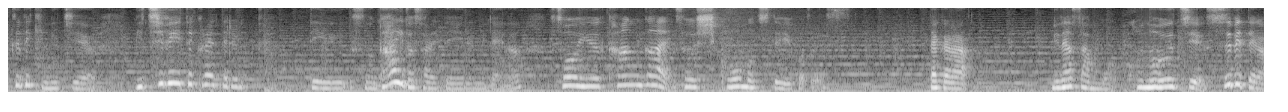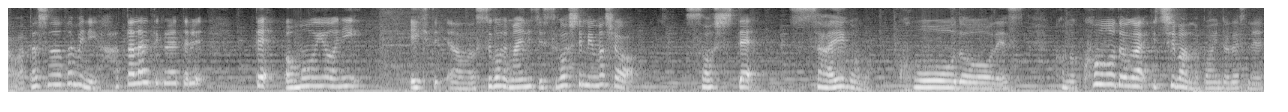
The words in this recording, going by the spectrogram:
くべき道へ導いてくれてるっていうそのガイドされているみたいなそういう考えそういう思考を持つということです。だから皆さんもこの宇宙全てが私のために働いてくれてるって思うように生きてあのすごい毎日過ごしてみましょう。そして最後の行動です。この行動が一番のポイントですね。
